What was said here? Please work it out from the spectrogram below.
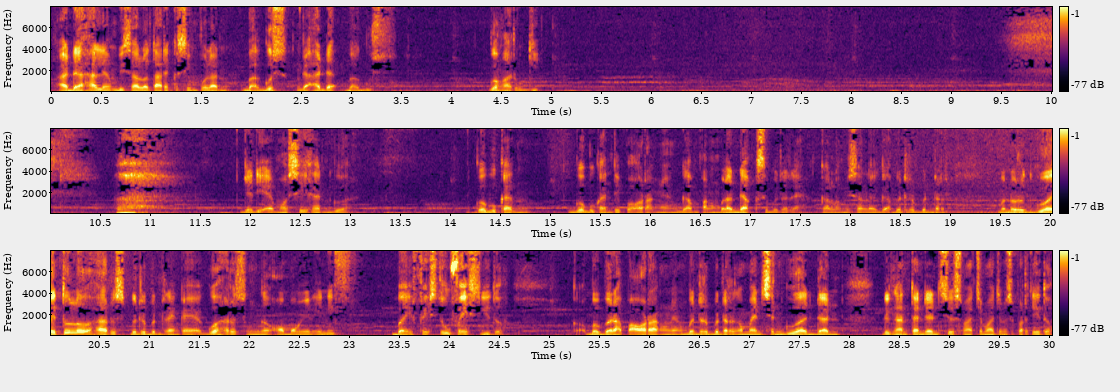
Ada hal yang bisa lo tarik kesimpulan bagus nggak ada bagus. Gue nggak rugi jadi emosi kan gue gue bukan gue bukan tipe orang yang gampang meledak sebenarnya. Kalau misalnya gak bener-bener menurut gue itu lo harus bener-bener yang kayak gue harus ngomongin ini by face to face gitu. Beberapa orang yang bener-bener nge-mention gue dan dengan tendensius macam-macam seperti itu.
